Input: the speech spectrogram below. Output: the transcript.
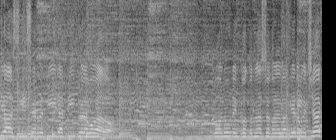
Y así se retira Tito, el abogado con un encontronazo con el vaquero Blackjack.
